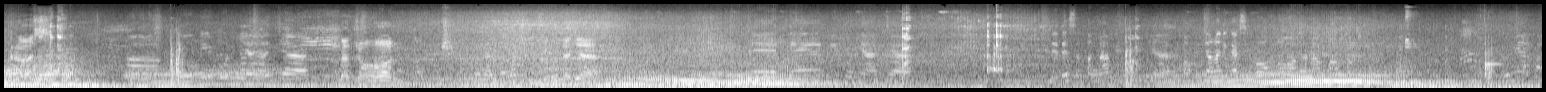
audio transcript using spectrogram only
Terus Aku bihunnya aja. Gacoon, bihun aja. Dede bihunnya aja. Dede setengah bihunnya. Oh, jangan dikasih bawang-bawang kenapa? Ini apa?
